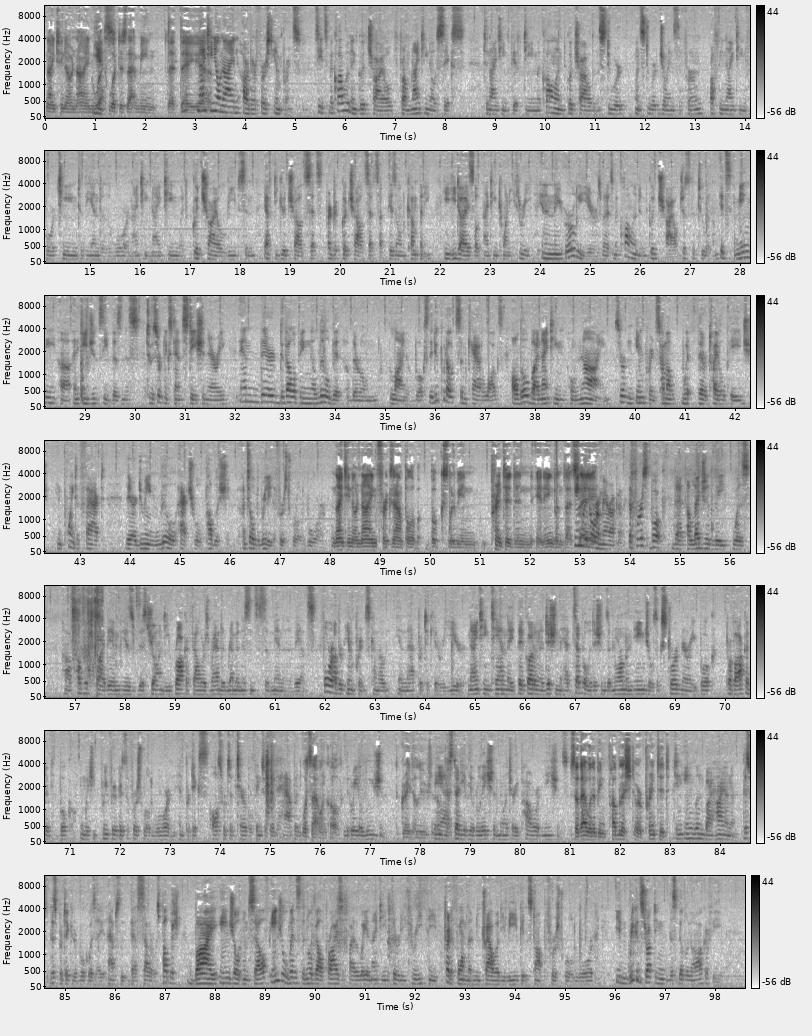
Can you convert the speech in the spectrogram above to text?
1909. Yes. What, what does that mean? That they. uh, 1909 are their first imprints. See, it's McClelland and Goodchild from 1906 to 1915. McClelland, Goodchild, and Stewart when Stewart joins the firm, roughly 1914 to the end of the war, 1919, when Goodchild leaves and F.D. Goodchild sets, Frederick Goodchild sets up his own company. He, he dies about 1923. And in the early years, when it's McClelland and Goodchild, just the two of them, it's mainly uh, an agency business, to a certain extent stationary, and they're developing a little bit of their own line of books. They do put out some catalogs, although by 1909, certain imprints come out with their title page. In point of fact, they are doing little actual publishing until the, really the First World War. 1909, for example, books would have been printed in, in England, let's England say. or America. The first book that allegedly was uh, published by them is this John D. Rockefeller's Random Reminiscences of Men and Events. Four other imprints come out in that particular year. 1910, they, they've got an edition, they had several editions of Norman Angell's extraordinary book, provocative book, in which he prefigures the First World War and, and predicts all sorts of terrible things are going to happen. What's that one called? The Great Illusion. Great Illusion. Yeah, okay. a study of the relation of military power of nations. So that would have been published or printed. in England by Heinemann. This this particular book was an absolute bestseller. It was published by Angell himself. Angell wins the Nobel Prize, by the way, in 1933. He tried to form the Neutrality League and stop the First World War. In reconstructing this bibliography,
